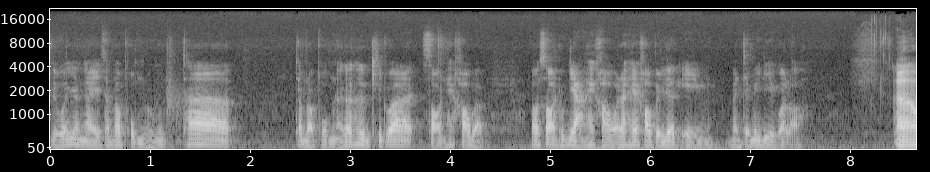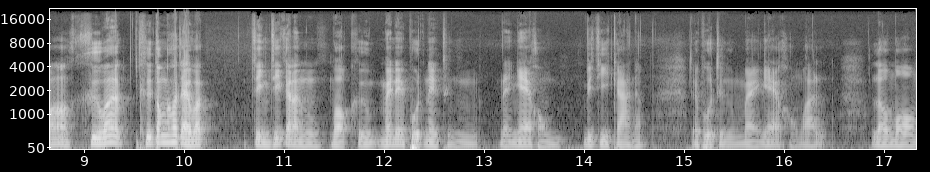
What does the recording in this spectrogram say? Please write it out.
หรือว่ายังไงสำหรับผมถ้าสำหรับผมนะก็คือคิดว่าสอนให้เขาแบบ เราสอนทุกอย่างให้เขาแล้วให้เขาไปเลือกเอง มันจะไม่ดีกว่าหรออ๋อคือว่าคือต้องเข้าใจว่าสิ่งที่กำลังบอกคือไม่ได้พูดในถึงในแง่ของวิธีการครับ แต่พูดถึงในแง่ของว่าเรามอง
